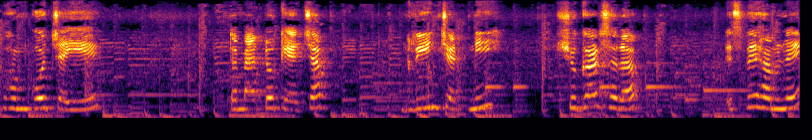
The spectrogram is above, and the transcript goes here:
अब हमको चाहिए tomato ketchup green chutney sugar syrup. इस पर हमने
